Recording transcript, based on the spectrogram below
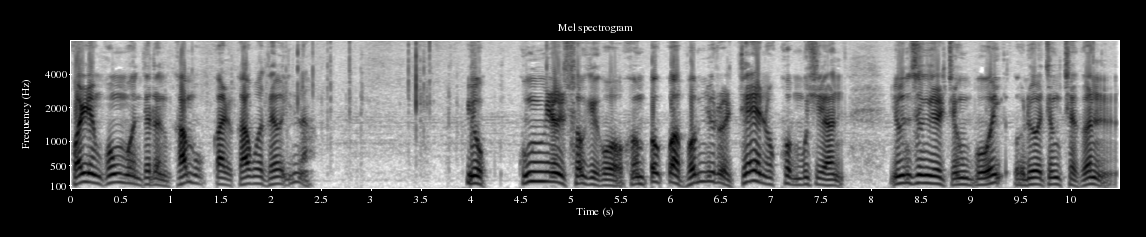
관련 공무원들은 감옥 갈 각오되어 있나? 6. 국민을 속이고 헌법과 법률을 대놓고 무시한 윤석열 정부의 의료정책은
